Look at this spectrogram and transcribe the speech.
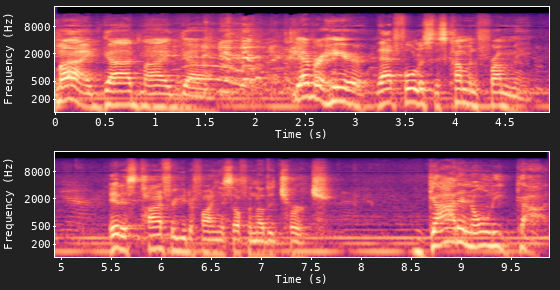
My God, my God. You ever hear that foolishness coming from me? It is time for you to find yourself another church. God and only God.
